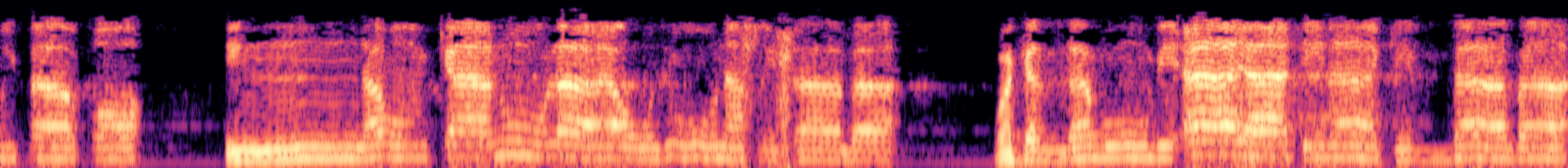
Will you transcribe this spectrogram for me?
وفاقا إنهم كانوا لا يرجون حسابا وكذبوا بآياتنا كذابا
